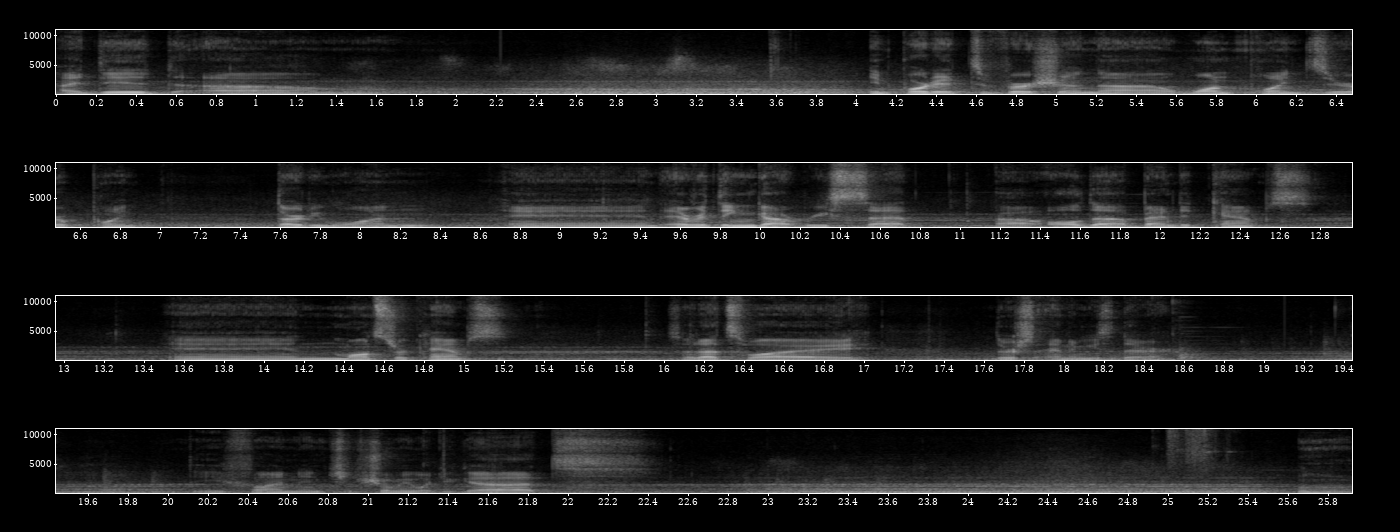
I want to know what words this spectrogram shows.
I did um, import it to version uh, 1.0.31 and everything got reset. Uh, all the bandit camps and monster camps. So that's why there's enemies there. Define and show me what you got. Mm.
